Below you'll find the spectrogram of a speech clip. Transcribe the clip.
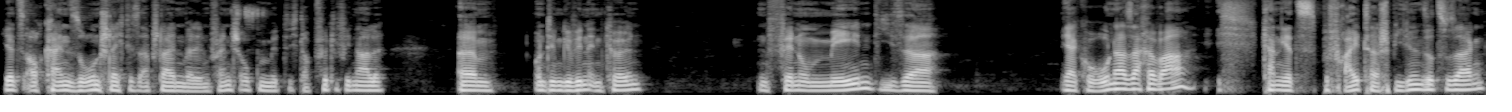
jetzt auch kein so ein schlechtes Abschneiden bei den French Open mit, ich glaube Viertelfinale ähm, und dem Gewinn in Köln ein Phänomen dieser ja, Corona-Sache war. Ich kann jetzt befreiter spielen sozusagen.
